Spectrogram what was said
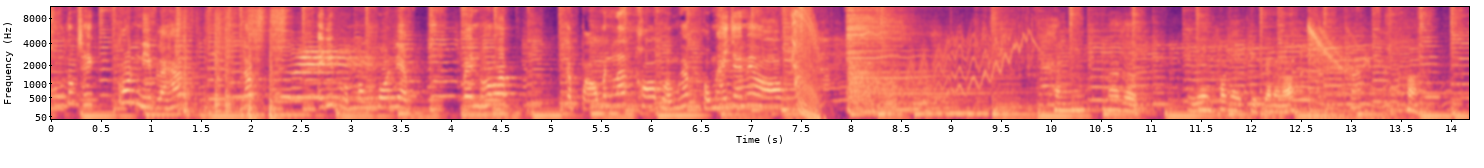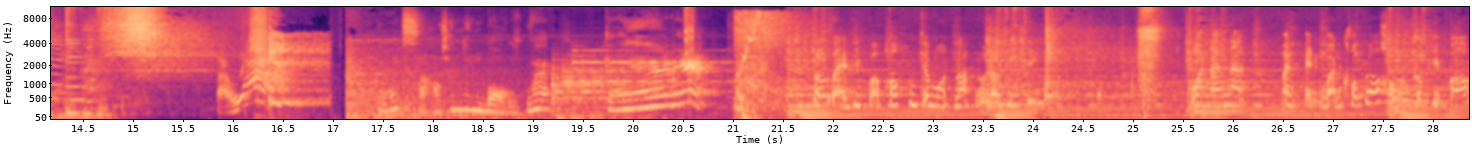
คงต้องใช้ก้นหนีบแหละครับ แล้วไอ้ที่ผมมองบนเนี่ย เป็นเพราะว่ากระเป๋ามันรัดคอผมครับ ผมหายใจไม่ออกฉันน่าจะเรื่องเข้าใจผิดกันนะเนาะฮะแต่ว่าน้องสาวฉันยังบอกอีกว่าแกเนี่ย สงสัยพี่ป๊อปเขาคงจะหมดรักหนูแล้วจริงๆ วันนั้นน่ะ มันเป็นวันครบรอบของหนูกับพี่ป๊อป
